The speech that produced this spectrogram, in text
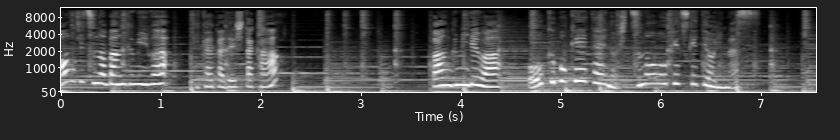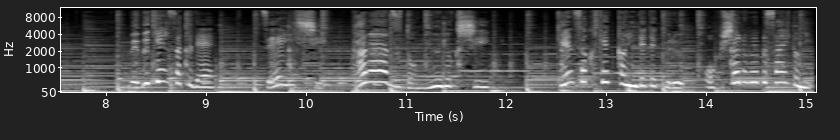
本日の番組はいかがでしたか？番組では大久保携帯の質問を受け付けておりますウェブ検索で「税理士カラーズと入力し検索結果に出てくるオフィシャルウェブサイトに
